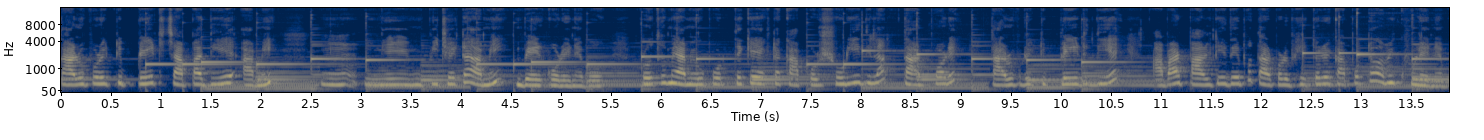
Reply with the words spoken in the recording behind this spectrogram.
তার উপর একটি প্লেট চাপা দিয়ে আমি পিঠেটা আমি বের করে নেব। প্রথমে আমি উপর থেকে একটা কাপড় সরিয়ে দিলাম, তারপরে তার উপরে একটি প্লেট দিয়ে আবার পাল্টে দেব, তারপরে ভেতরের কাপড়টাও আমি খুলে নেব।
